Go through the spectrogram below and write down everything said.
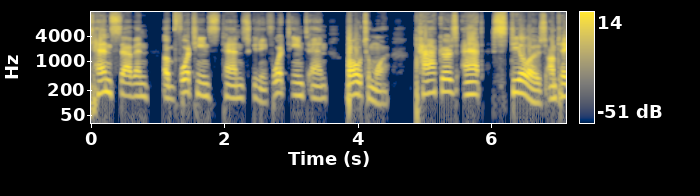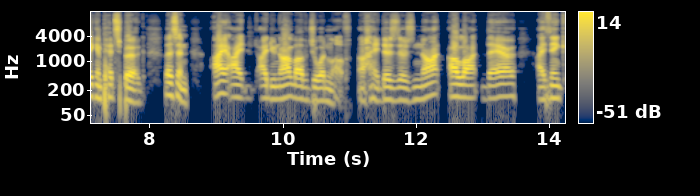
10-7, um, 14-10, excuse me, 14-10, Baltimore. Packers at Steelers. I'm taking Pittsburgh. Listen, I I, I do not love Jordan Love. Uh, there's there's not a lot there. I think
